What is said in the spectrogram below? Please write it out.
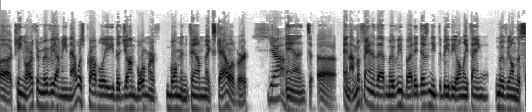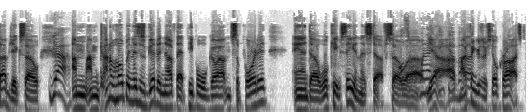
uh, King Arthur movie, I mean, that was probably the John Boorman, Boorman film Excalibur. Yeah. And uh, and I'm a fan of that movie, but it doesn't need to be the only thing movie on the subject. So Yeah. I'm I'm kind of hoping this is good enough that people will go out and support it, and uh, we'll keep seeing this stuff. So Also, uh, yeah, of, uh, my uh, fingers are still crossed.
